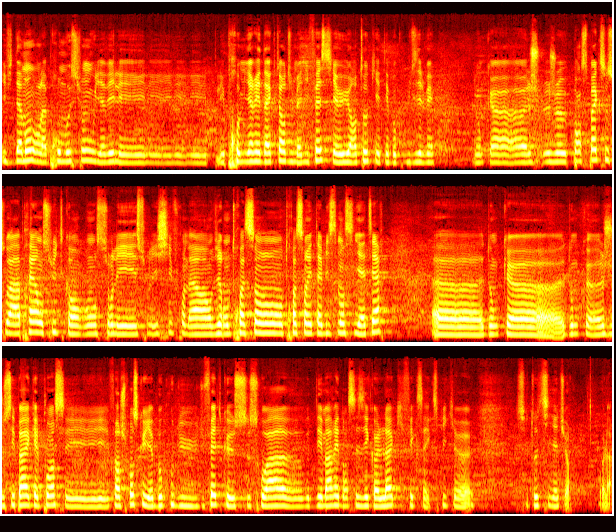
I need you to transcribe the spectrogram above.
Évidemment, dans la promotion où il y avait les, premiers rédacteurs du manifeste, il y a eu un taux qui était beaucoup plus élevé. Donc je ne pense pas que ce soit après, ensuite, quand sur, les, sur les chiffres, on a environ 300, 300 établissements signataires. Euh, donc, euh, donc euh, je ne sais pas à quel point c'est. Enfin, je pense qu'il y a beaucoup du, fait que ce soit démarré dans ces écoles-là qui fait que ça explique ce taux de signature. Voilà.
